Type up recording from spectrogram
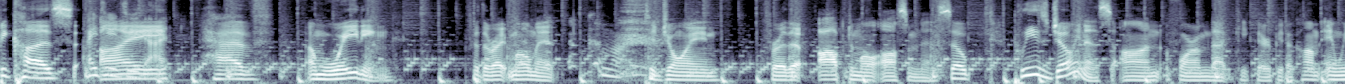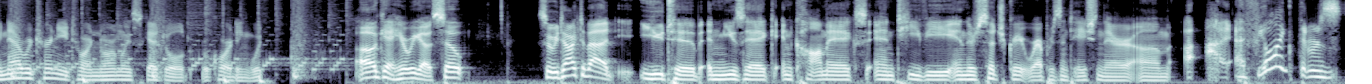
because I I that. have, I'm waiting for the right moment to join for the optimal awesomeness. So please join us on forum.geektherapy.com and we now return you to our normally scheduled recording. Which... Okay, here we go. So So we talked about YouTube and music and comics and TV, and there's such great representation there. Um, I, I feel like there's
